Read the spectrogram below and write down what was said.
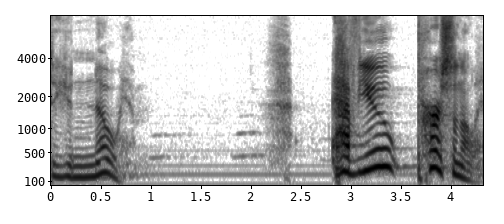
Do you know him? Have you personally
